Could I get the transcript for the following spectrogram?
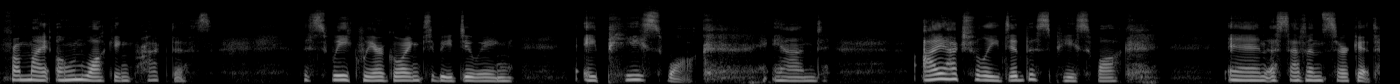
from my own walking practice. This week we are going to be doing a peace walk, and I actually did this peace walk in a seven circuit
